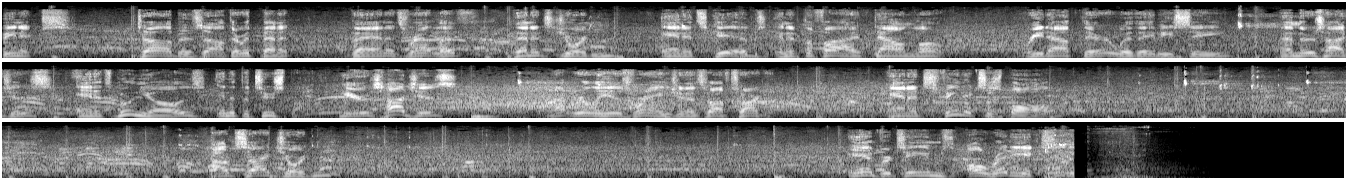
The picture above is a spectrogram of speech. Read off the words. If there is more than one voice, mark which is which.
Speaker 1: Phoenix. Dub is out there with Bennett. Then it's Ratliff. Then it's Jordan. And it's Gibbs in at the five, down low. Reed out there with ABC. And there's Hodges. And it's Munoz in at the two spot. Here's Hodges. Not really his range, and it's off target. And it's Phoenix's ball. Outside Jordan. And for teams already exceeding.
